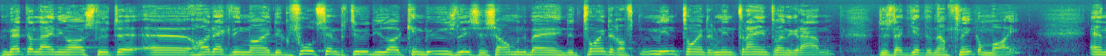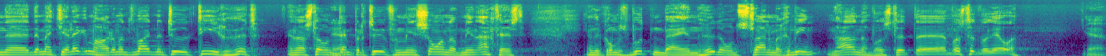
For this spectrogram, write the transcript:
Wetterleiding afsluiten, uh, hou rekening met de gevoelstemperatuur die kan bij u liggen samen bij de 20 of min 20, min 23 graden. Dus dat gaat er dan flink om mooi. En uh, daar moet je rekening mee houden, want het wordt natuurlijk tegen hut. En als je een ja. temperatuur van min 7 of min 8 is, En dan komt boeten bij een hudde ontstwarme gewien. Nou, dan was het, eh, was het wel heel. Ja.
